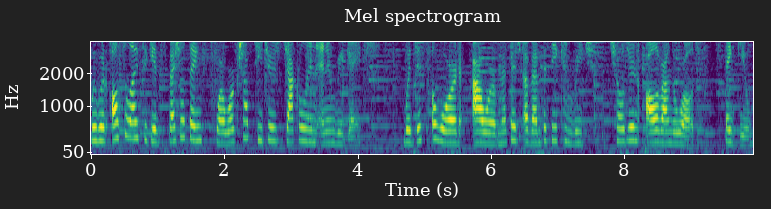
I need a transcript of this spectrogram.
We would also like to give special thanks to our workshop teachers Jacqueline and Enrique. With this award, our message of empathy can reach children all around the world. Thank you.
